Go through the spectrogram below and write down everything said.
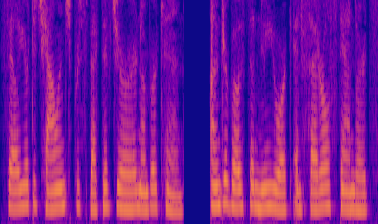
failure to challenge prospective juror number 10. Under both the New York and federal standards,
